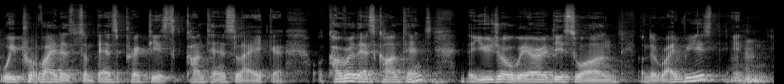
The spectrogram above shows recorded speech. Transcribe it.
we provided some dance practice contents like uh, cover dance content. The usual wear this one on the right wrist Mm-hmm. in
